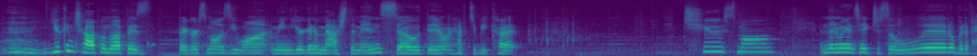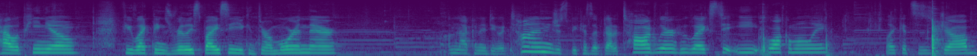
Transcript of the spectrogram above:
you can chop them up as big or small as you want. I mean, you're gonna mash them in, so they don't have to be cut too small. And then I'm gonna take just a little bit of jalapeno. If you like things really spicy, you can throw more in there. I'm not gonna do a ton just because I've got a toddler who likes to eat guacamole like it's his job.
